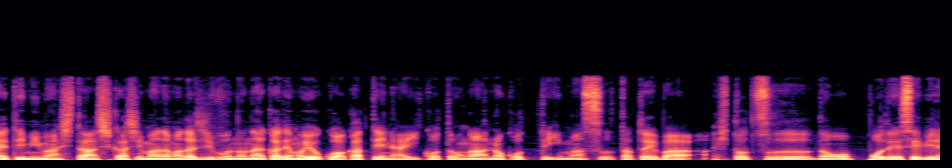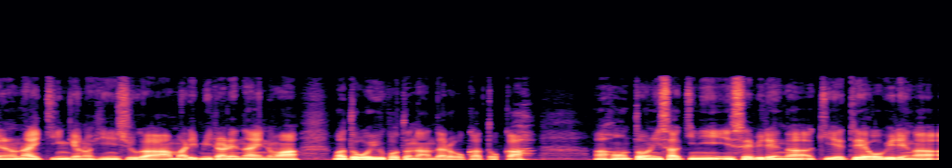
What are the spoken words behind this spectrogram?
えてみました。しかしまだまだ自分の中でもよく分かっていないことが残っています。例えば一つの尾っぽで背びれのない金魚の品種があまり見られないのは、まあ、どういうことなんだろうかとか本当に先に背びれが消えて尾びれが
